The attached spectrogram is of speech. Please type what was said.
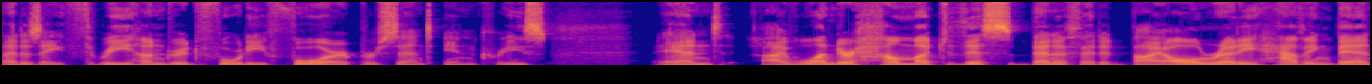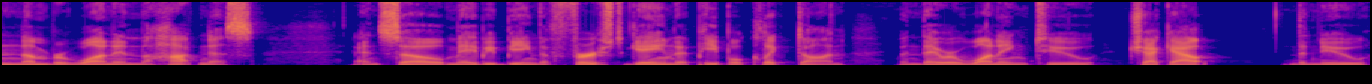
That is a 344% increase. And I wonder how much this benefited by already having been number one in the hotness. And so maybe being the first game that people clicked on when they were wanting to check out the new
